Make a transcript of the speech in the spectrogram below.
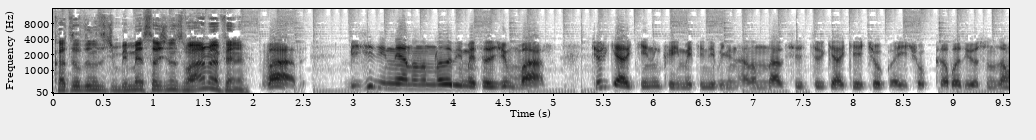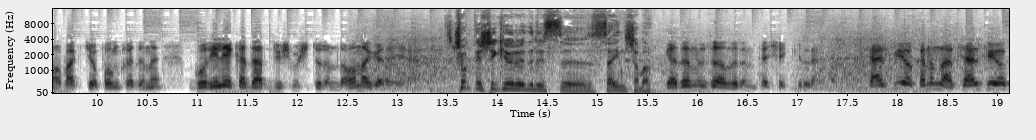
katıldığınız için. Bir mesajınız var mı efendim? Var. Bizi dinleyen hanımlara bir mesajım var. Türk erkeğinin kıymetini bilin hanımlar. Siz Türk erkeği çok ayı çok kaba diyorsunuz ama bak Japon kadını gorile kadar düşmüş durumda ona göre yani. Çok teşekkür ederiz e, Sayın Şaban. Gadınızı alırım teşekkürler. Selfie yok hanımlar selfie yok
